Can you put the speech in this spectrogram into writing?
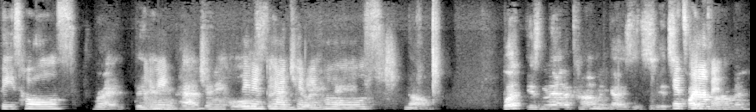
these holes, Right. They I didn't mean, patch any holes. they didn't patch do any holes. No. But isn't that a common, guys? It's it's, It's quite common. common.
